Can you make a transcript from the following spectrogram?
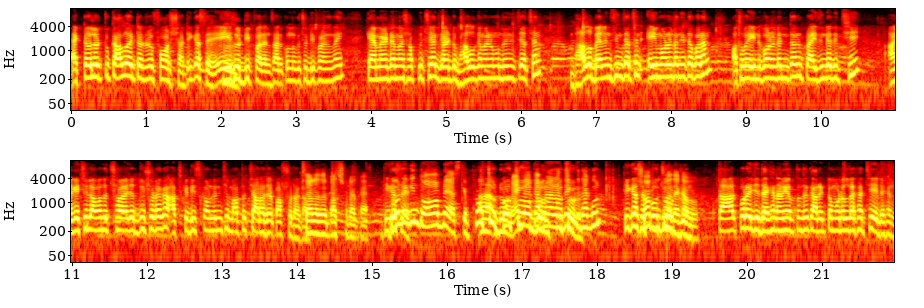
একটা হলো একটু কালো একটা হলো ফর্সা ঠিক আছে? এই হলো ডিফারেন্স আর কোনো কিছু ডিফারেন্স নাই। ক্যামেরা ট্যামেরা সব কিছু এক যারা একটু ভালো ক্যামেরার মধ্যে নিতে চাচ্ছেন ভালো ব্যালেন্সিং চাচ্ছেন এই মডেলটা নিতে পারেন অথবা এই মডেলটা নিতে পারেন প্রাইসিংটা দিচ্ছি আগে ছিল আমাদের ছয় হাজার দুশো টাকা আজকে ডিসকাউন্ট দিচ্ছি মাত্র চার হাজার পাঁচশো টাকা। চার হাজার পাঁচশো টাকা। ঠিক আছে। কিন্তু অভাব নেই আজকে প্রচুর হ্যাঁ, প্রচুর আপনারা দেখতে থাকুন ঠিক আছে প্রচুর দেখাবো। তারপরে যে দেখেন আমি আপনাদেরকে আরেকটা মডেল দেখাচ্ছি এই দেখেন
